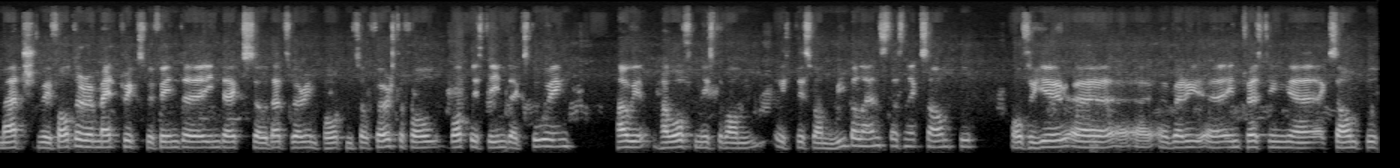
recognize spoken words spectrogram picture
matched with other metrics within the index. So that's very important. So first of all, what is the index doing? How, how often is the one is this one rebalanced as an example? Also here, uh, a, a very uh, interesting uh, example.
